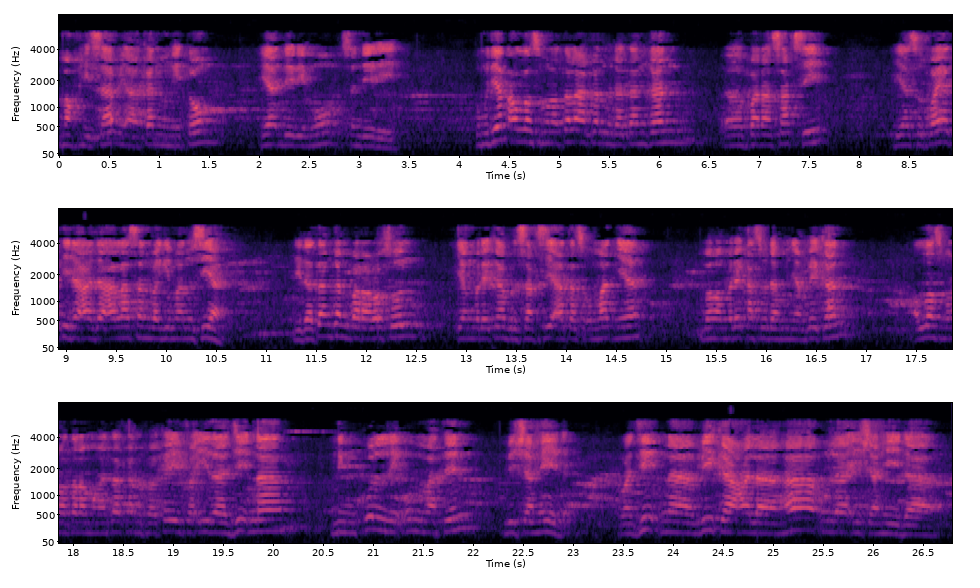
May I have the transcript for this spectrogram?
menghisab, yang akan menghitung ya dirimu sendiri. Kemudian Allah SWT akan mendatangkan e, para saksi ya supaya tidak ada alasan bagi manusia. Didatangkan para rasul yang mereka bersaksi atas umatnya bahwa mereka sudah menyampaikan Allah SWT mengatakan idza ji'na min kulli ummatin bi syahid wa ji'na bika ala haula'i syahida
